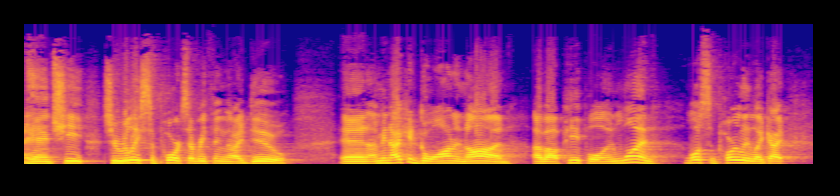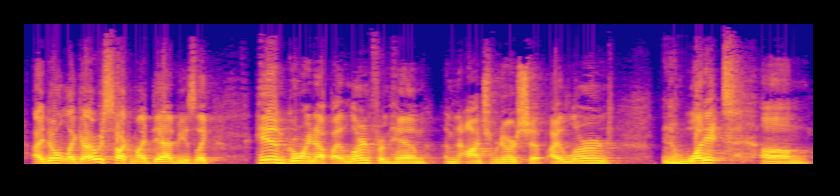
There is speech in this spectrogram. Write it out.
And she she really supports everything that i do. And i mean i could go on and on about people. And one most importantly, like I, I don't like, I always talk to my dad because like him growing up, I learned from him I mean, entrepreneurship. I learned what it, um,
